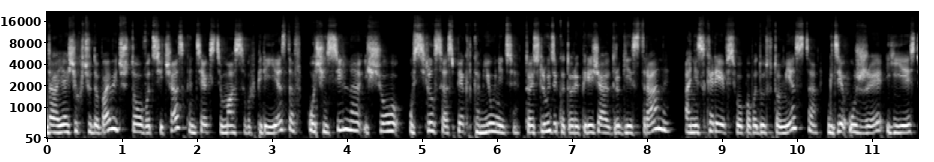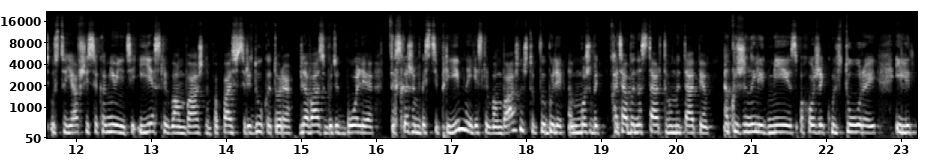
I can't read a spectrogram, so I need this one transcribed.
Да, я еще хочу добавить, что вот сейчас в контексте массовых переездов очень сильно еще усилился аспект комьюнити. То есть люди, которые переезжают в другие страны, они, скорее всего, попадут в то место, где уже есть устоявшийся комьюнити. И если вам важно попасть в среду, которая для вас будет более, так скажем, гостеприимной, если вам важно, чтобы вы были, может быть, хотя бы на стартовом этапе окружены людьми с похожей культурой или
